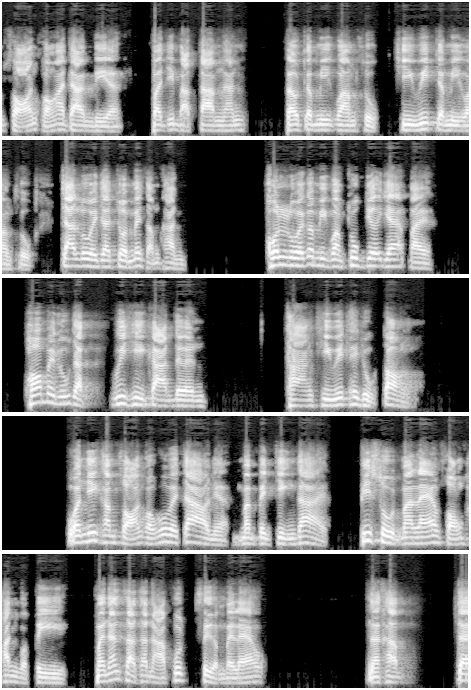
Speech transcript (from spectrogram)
ำสอนของอาจารย์เบียร์ปฏิบัติตามนั้น เราจะมีความสุข ชีวิตจะมีความสุข จะรวยจะจนไม่สำคัญ คนรวยก็มีความทุกข์เยอะแยะไป เพราะไม่รู้จักวิธีการเดินทางชีวิตให้ถูกต้อง วันนี้คำสอนของพระพุทธเจ้าเนี่ย มันเป็นจริงได้ พิสูจน์มาแล้วสองพันกว่าปีมันนั้นศาสนาพุทธเสื่อมไปแล้วนะครับ แต่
